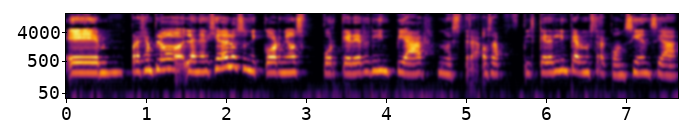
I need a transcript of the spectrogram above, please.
Em, por ejemplo, la energía de los unicornios por querer limpiar nuestra, o sea, querer limpiar nuestra conciencia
